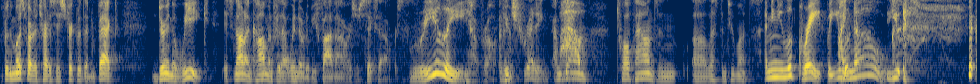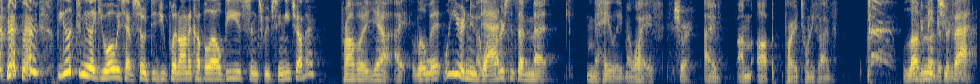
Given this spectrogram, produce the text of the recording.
for the most part, I try to stay strict with it. In fact, during the week, it's not uncommon for that window to be five hours or six hours. really, Yeah, bro. I've been shredding. I'm down 12 pounds in uh, less than two months. I mean, you look great, but you I know. you. but you look to me like you always have. So, did you put on a couple lbs since we've seen each other? Probably, yeah. I, A little bit. Well, you're a new dad. Ever since I met Mahaley, my wife, Sure. I've I'm up probably 25. Love makes you 35. fat.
